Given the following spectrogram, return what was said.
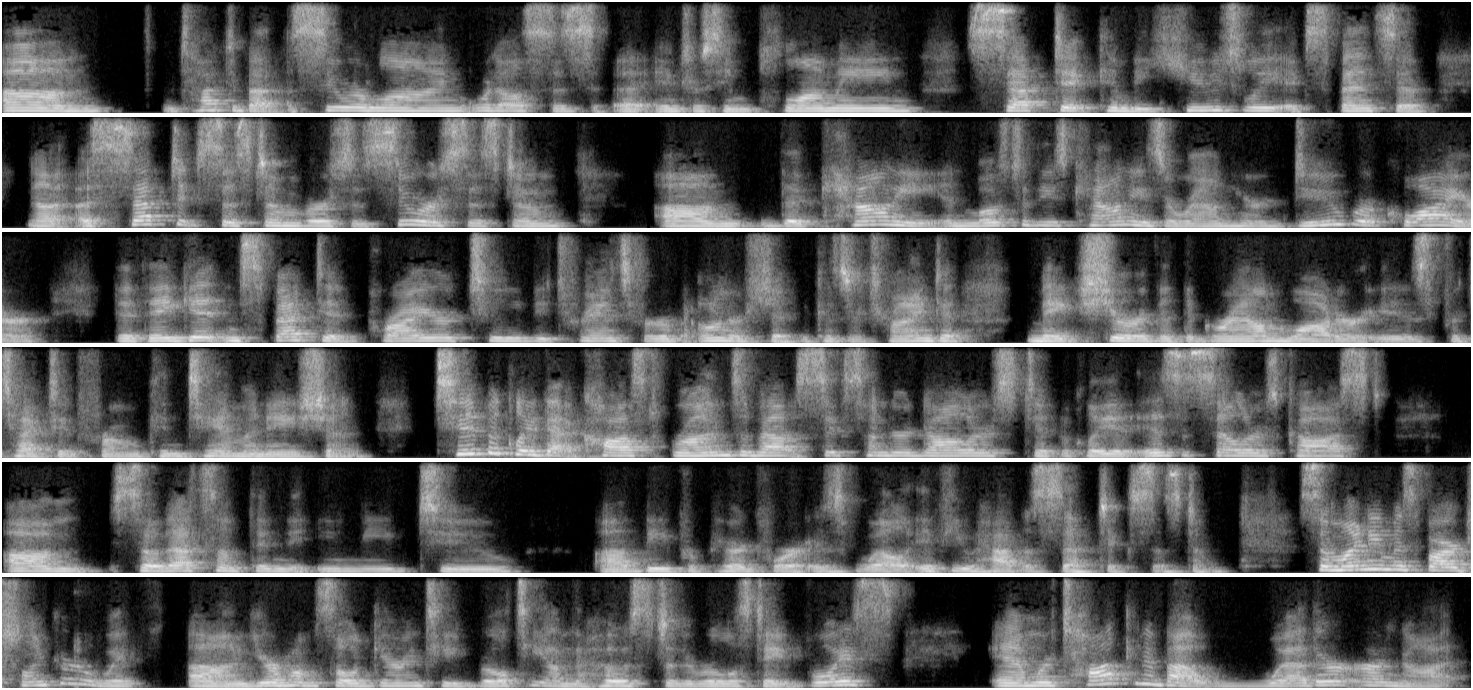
Um, we talked about the sewer line. What else is uh, interesting? Plumbing, septic can be hugely expensive. Now, a septic system versus sewer system um, the county and most of these counties around here do require that they get inspected prior to the transfer of ownership because they're trying to make sure that the groundwater is protected from contamination. Typically, that cost runs about $600. Typically, it is a seller's cost. Um, so that's something that you need to uh, be prepared for as well if you have a septic system. So, my name is Barb Schlinker with uh, Your Home Sold Guaranteed Realty. I'm the host of the Real Estate Voice, and we're talking about whether or not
